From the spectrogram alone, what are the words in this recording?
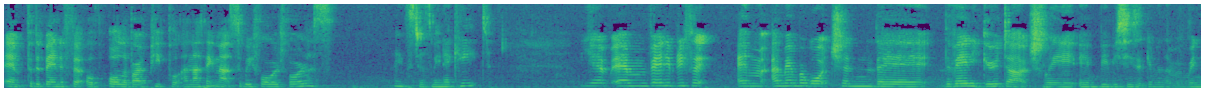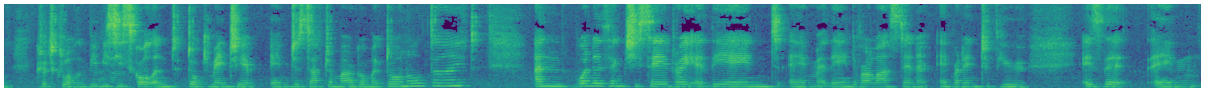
um, for the benefit of all of our people and I think that's the way forward for us Thanks, Tasmina. Kate? Yep, um, very briefly. Um, I remember watching the the very good actually um, BBC's given that we've been critical of the BBC Scotland documentary um, just after Margo MacDonald died, and one of the things she said right at the end um, at the end of our last in- ever interview is that um,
